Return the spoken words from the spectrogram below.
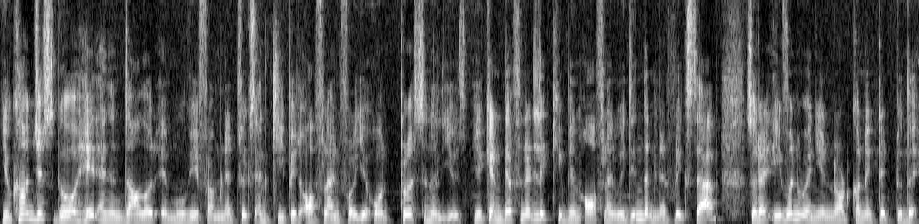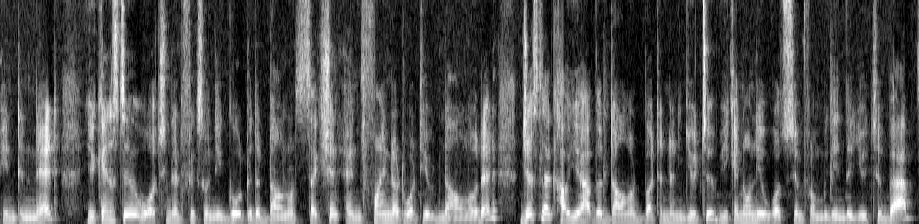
You can't just go ahead and then download a movie from Netflix and keep it offline for your own personal use. You can definitely keep them offline within the Netflix app so that even when you're not connected to the internet, you can still watch Netflix when you go to the download section and find out what you've downloaded. Just like how you have the download button in YouTube, you can only watch them from within the YouTube app.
